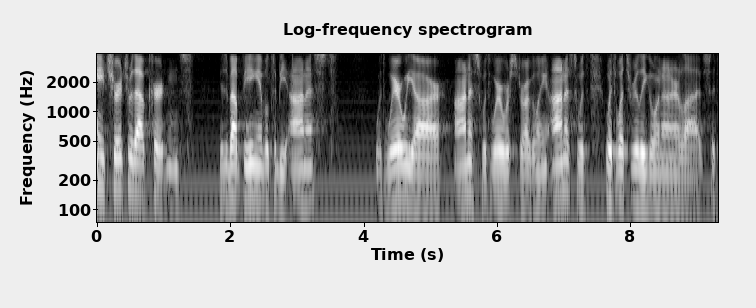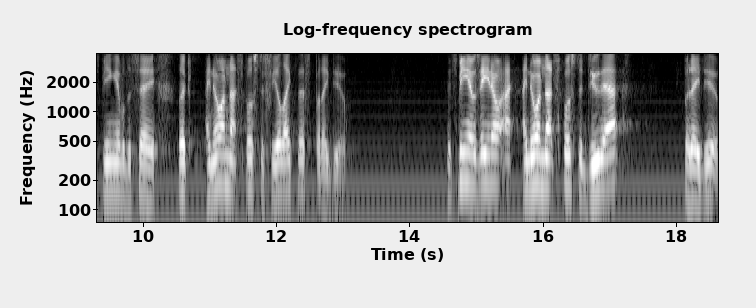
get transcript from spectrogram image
a church without curtains is about being able to be honest with where we are, honest with where we're struggling, honest with, with what's really going on in our lives. It's being able to say, look, I know I'm not supposed to feel like this, but I do. It's being able to say, you know, I, I know I'm not supposed to do that, but I do.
